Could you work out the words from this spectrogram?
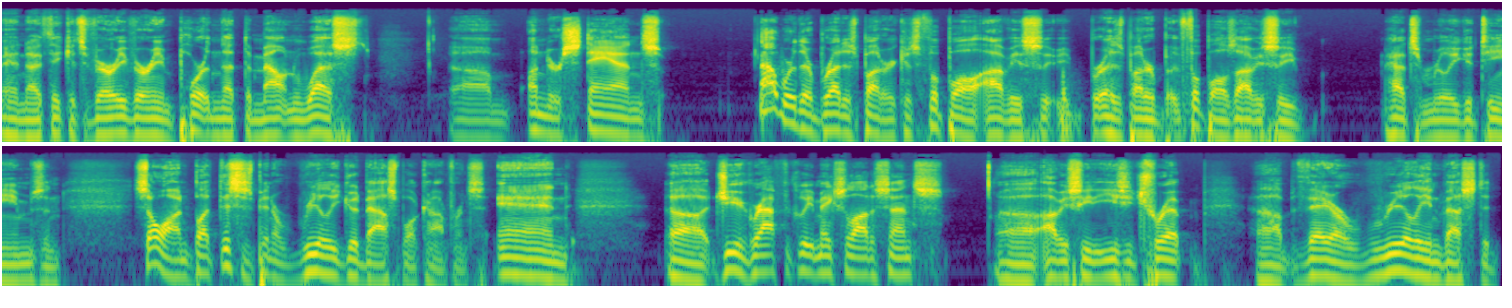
and I think it's very, very important that the Mountain West um, understands not where their bread is butter, because football obviously bread is butter, but is obviously had some really good teams and so on. But this has been a really good basketball conference, and uh, geographically, it makes a lot of sense. Uh, obviously, the easy trip. Uh, they are really invested,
